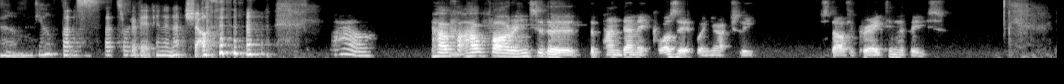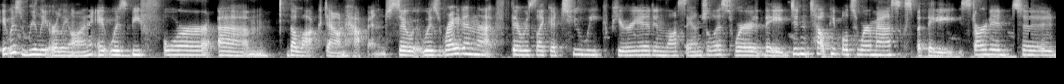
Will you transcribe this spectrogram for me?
um, yeah, that's that's sort of it in a nutshell. Wow. How far, how far into the, the pandemic was it when you actually started creating the piece? It was really early on. It was before um, the lockdown happened. So it was right in that there was like a two week period in Los Angeles where they didn't tell people to wear masks, but they started to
